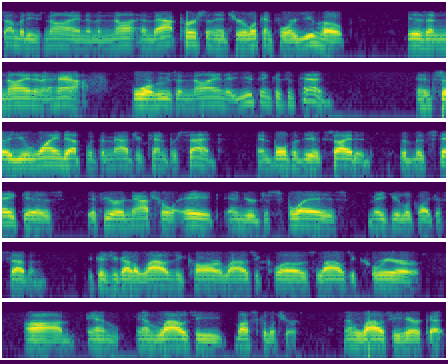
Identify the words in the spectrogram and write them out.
somebody's nine, and the not and that person that you're looking for, you hope, is a nine and a half, or who's a nine that you think is a ten. And so you wind up with the magic ten percent, and both of you excited the mistake is if you're a natural eight and your displays make you look like a seven because you got a lousy car, lousy clothes, lousy career, um, and and lousy musculature and lousy haircut.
